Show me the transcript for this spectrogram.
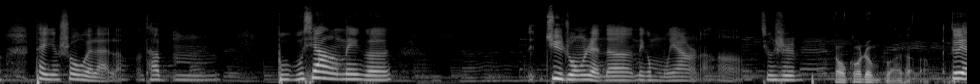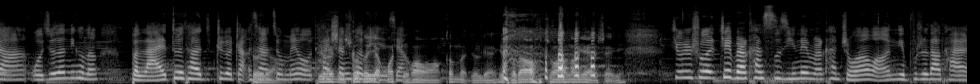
他已经瘦回来了。他嗯，不不像那个剧中人的那个模样了啊，就是那我更认不出来他了。对啊，我觉得你可能本来对他这个长相就没有太深刻的印象指。环王》，根本就联系不到指环王演谁。就是说这边看司机，那边看《指环王》，你不知道他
